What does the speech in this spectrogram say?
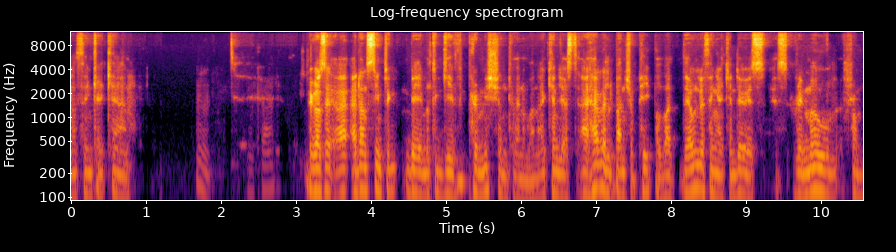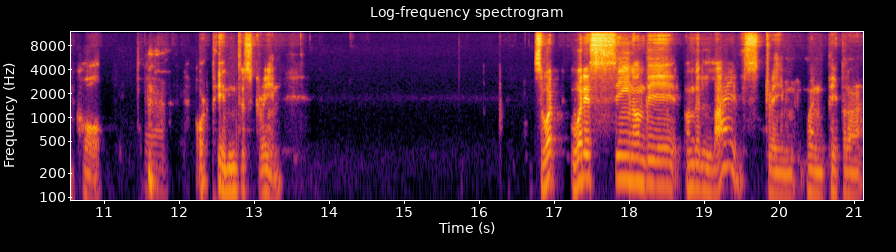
Don't think I can. Hmm, okay. because I, I don't seem to be able to give permission to anyone. I can just I have a bunch of people, but the only thing I can do is is remove from call Yeah. or pin to screen. So what what is seen on the on the live stream when people are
